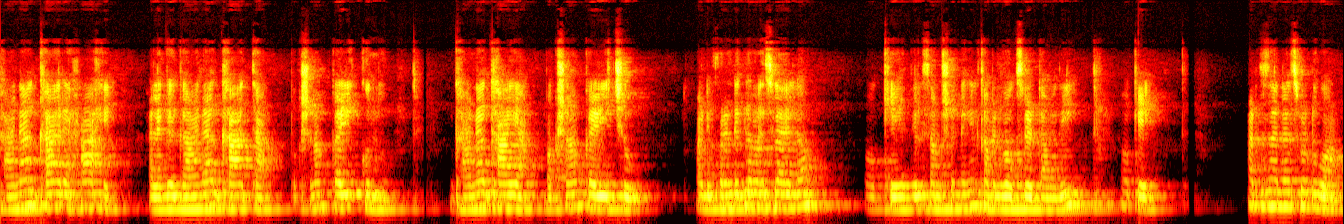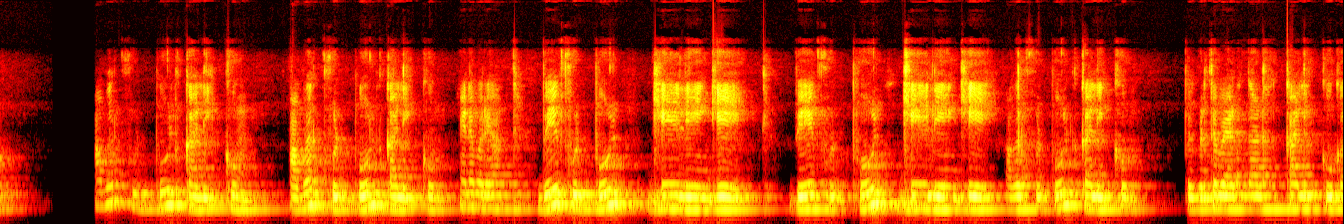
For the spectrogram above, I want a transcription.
ഖാന ഖാ രഹാഹെ. അല്ലെങ്കിൽ ഖാന ഖാത്ത ഭക്ഷണം കഴിക്കുന്നു. ഖാന ഖായ. ഭക്ഷണം കഴിച്ചു. ആ ഡിഫറന്റുകൾ മനസ്സിലായല്ലോ? ഓക്കെ എന്തെങ്കിലും സംശയം ഉണ്ടെങ്കിൽ കമന്റ് ബോക്സിൽ ഇട്ടാൽ മതി. ഓക്കെ അടുത്ത സെന്റൻസിലോട്ട് പോവാം. അവർ ഫുട്ബോൾ കളിക്കും. അവർ ഫുട്ബോൾ കളിക്കും. എങ്ങനെ പറയാ? വേ ഫുട്ബോൾ ഖേലേങ്കേ. വേ ഫുട്ബോൾ ഖേലേങ്കേ. അവർ ഫുട്ബോൾ കളിക്കും. അപ്പൊ ഇവിടുത്തെ വേർഡ് എന്താണ്? കളിക്കുക.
